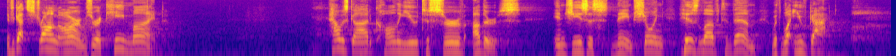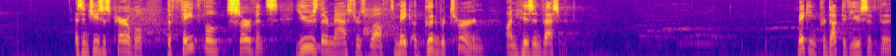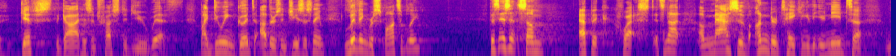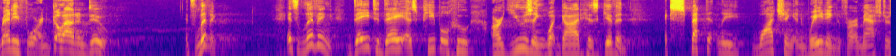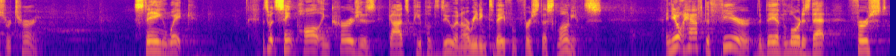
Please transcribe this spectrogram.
If you've got strong arms or a keen mind, how is God calling you to serve others in Jesus' name, showing his love to them with what you've got. As in Jesus' parable, the faithful servants use their master's wealth to make a good return on his investment. Making productive use of the gifts that God has entrusted you with by doing good to others in Jesus' name, living responsibly. This isn't some epic quest. It's not a massive undertaking that you need to ready for and go out and do. It's living. It's living day to day as people who are using what God has given, expectantly watching and waiting for our Master's return, staying awake. That's what St. Paul encourages God's people to do in our reading today from 1 Thessalonians. And you don't have to fear the day of the Lord as that first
